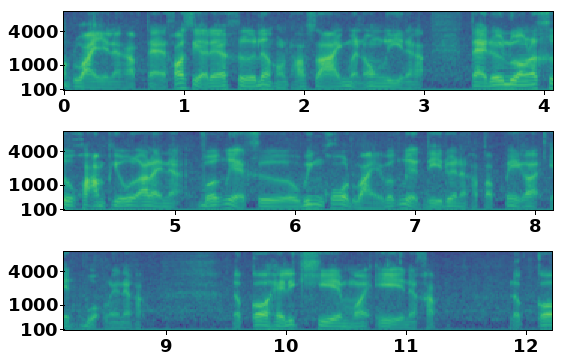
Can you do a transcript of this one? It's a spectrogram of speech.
ตรไวนะครับ แต่ข้อเสียเลยก็คือเรื่องของเท้าซ้ายเหมือนองลีนะครับ แต่โดยรวมแล้วคือความพิ้วอะไรเนี่ยเวิร์กเรทคือวิ่งโคตรไวเวิร์กเรทดีด้วยนะครับปัปเป้ก็ S บวกเลยนะครับ แล้วก็เฮลิเคนผมว่า A นะครับ แล้วก็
